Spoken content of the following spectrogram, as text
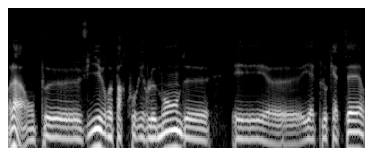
voilà, on peut vivre, parcourir le monde et, et, être locataire,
